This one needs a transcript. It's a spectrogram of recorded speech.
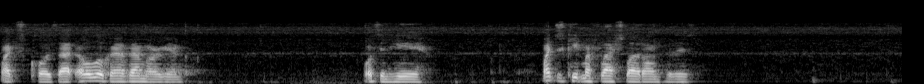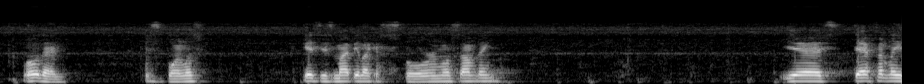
Might just close that. Oh, look, I have ammo again. What's in here? Might just keep my flashlight on for this. Well then. This is pointless. Guess this might be like a storeroom or something. Yeah, it's definitely,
